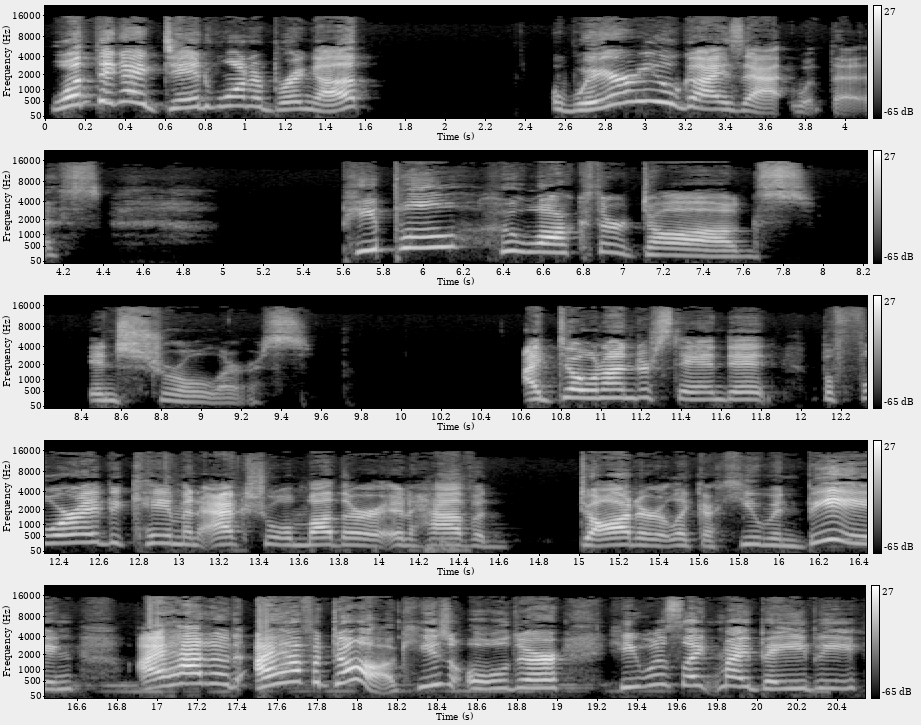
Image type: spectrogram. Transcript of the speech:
one thing I did want to bring up where are you guys at with this? People who walk their dogs in strollers. I don't understand it. Before I became an actual mother and have a daughter like a human being, I had a I have a dog. He's older. He was like my baby,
